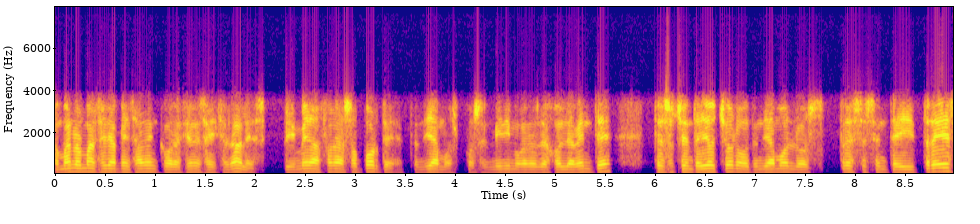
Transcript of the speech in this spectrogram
Lo más normal sería pensar en correcciones adicionales. Primera zona de soporte, tendríamos pues el mínimo que nos dejó el de 20, 3,88, luego tendríamos los 3,63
